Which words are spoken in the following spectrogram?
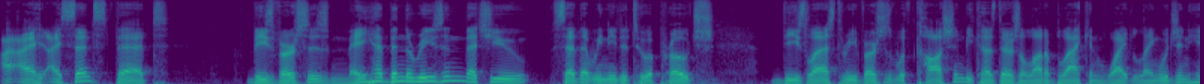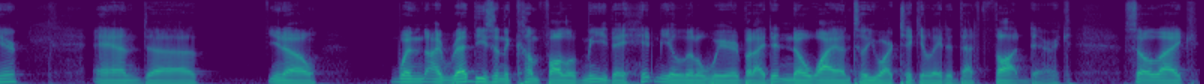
I, I, I sensed that these verses may have been the reason that you said that we needed to approach these last three verses with caution because there's a lot of black and white language in here. And, uh, you know, when I read these in the Come Follow Me, they hit me a little weird, but I didn't know why until you articulated that thought, Derek. So, like,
